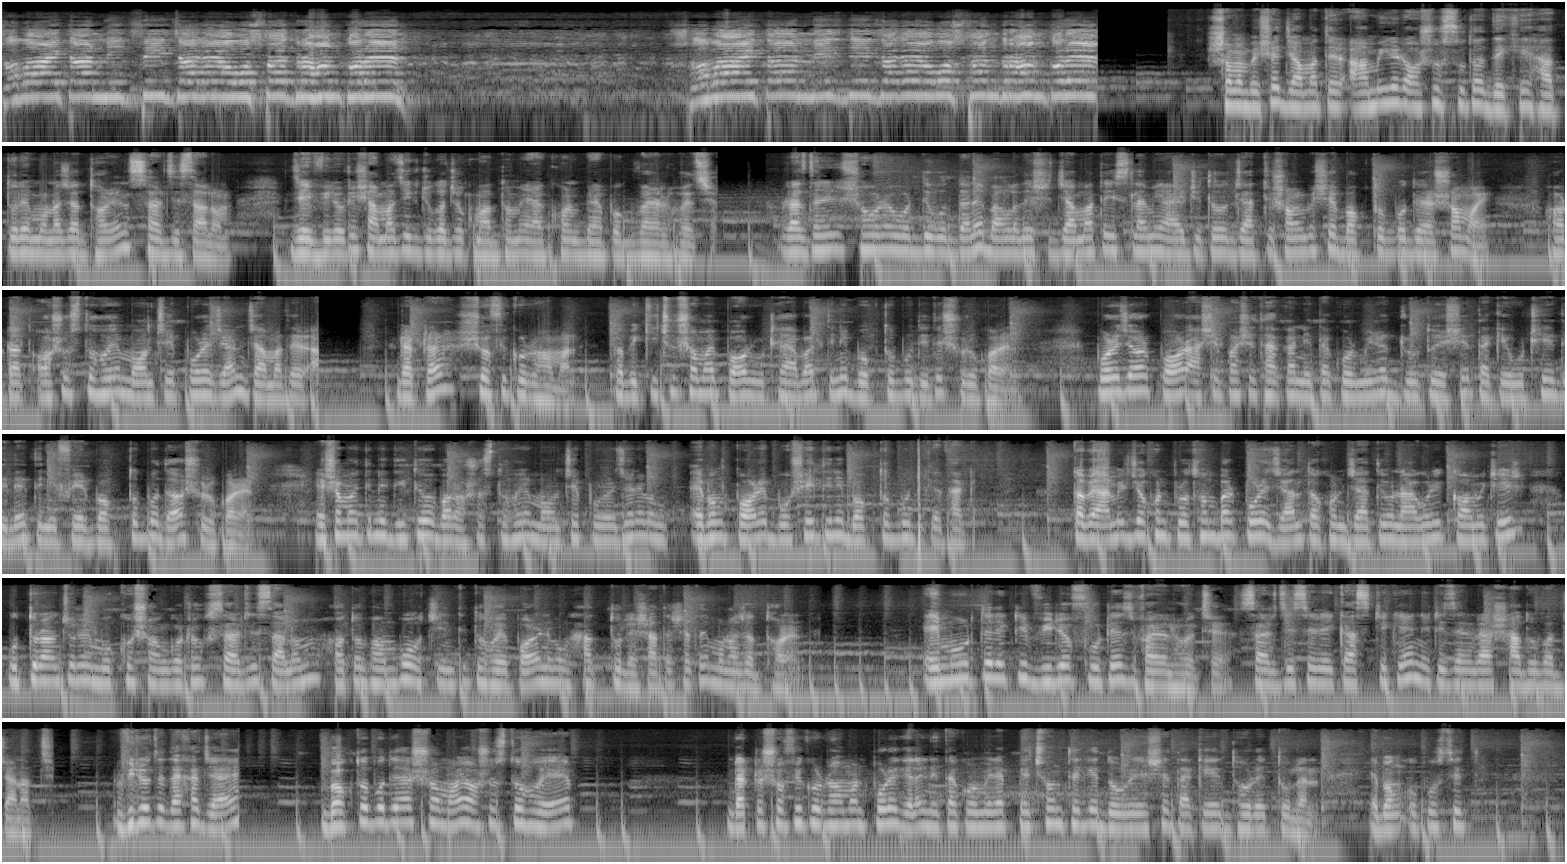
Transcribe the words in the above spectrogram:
সবাই তার নিজ নিজ জায়গায় অবস্থান গ্রহণ করেন। সবাই তার নিজ নিজ জায়গায় অবস্থান গ্রহণ করেন। সমাবেশে জামাতের আমিরের অসুস্থতা দেখে হাত তুলে মোনাজাত ধরেন সার্জিস আলম। যে ভিডিওটি সামাজিক যোগাযোগ মাধ্যমে এখন ব্যাপক ভাইরাল হয়েছে। রাজধানীর সোহরাওয়ার্দী উদ্যানে বাংলাদেশ জামাতে ইসলামী আয়োজিত জাতীয় সমাবেশে বক্তব্য দেওয়ার সময় হঠাৎ অসুস্থ হয়ে মঞ্চে পড়ে যান জামাতের ডাক্তার শফিকুর রহমান। তবে কিছু সময় পর উঠে আবার তিনি বক্তব্য দিতে শুরু করেন। পড়ে যাওয়ার পর আশেপাশে থাকা নেতাকর্মীরা দ্রুত এসে তাকে উঠিয়ে দিলে তিনি ফের বক্তব্য দেওয়া শুরু করেন। এ সময় তিনি দ্বিতীয়বার অসুস্থ হয়ে মঞ্চে পড়ে যান এবং এবং পরে বসেই তিনি বক্তব্য দিতে থাকেন। তবে আমির যখন প্রথমবার পড়ে যান, তখন জাতীয় নাগরিক কমিটির উত্তরাঞ্চলের মুখ্য সংগঠক সার্জিস আলম হতভম্ব ও চিন্তিত হয়ে পড়েন এবং হাত তুলে সাথে সাথে মোনাজাত ধরেন। এই মুহূর্তের একটি ভিডিও ফুটেজ ভাইরাল হয়েছে। সার্জিসের এই কাজটিকে নেটিজেনরা সাধুবাদ জানাচ্ছে। ভিডিওতে দেখা যায়, বক্তব্য দেওয়ার সময় অসুস্থ হয়ে ডাক্তার শফিকুর রহমান পড়ে গেলে নেতাকর্মীরা পেছন থেকে দৌড়ে এসে তাকে ধরে তোলেন এবং উপস্থিত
